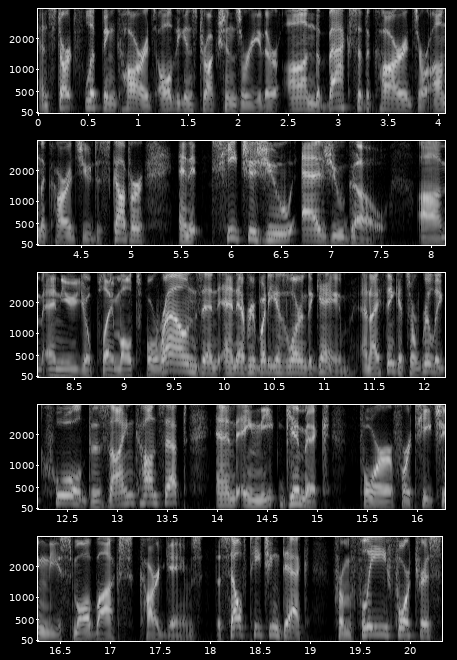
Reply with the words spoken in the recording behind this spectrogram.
and start flipping cards. All the instructions are either on the backs of the cards or on the cards you discover, and it teaches you as you go. Um, and you, you'll play multiple rounds, and, and everybody has learned the game. And I think it's a really cool design concept and a neat gimmick for, for teaching these small box card games. The self teaching deck from Flea, Fortress,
